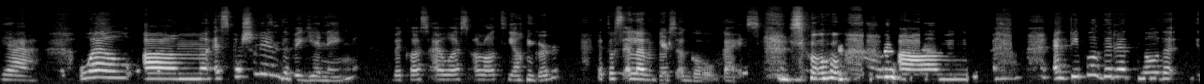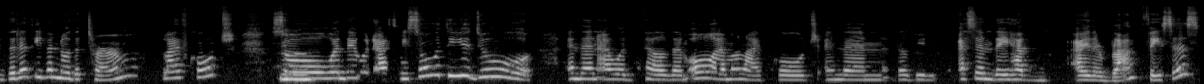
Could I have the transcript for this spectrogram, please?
Yeah. Well, um, especially in the beginning, because I was a lot younger. It was 11 years ago, guys. So, um, and people didn't know that, didn't even know the term life coach. So when they would ask me, so what do you do? And then I would tell them, oh, I'm a life coach. And then they'll be, as in they have either blank faces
